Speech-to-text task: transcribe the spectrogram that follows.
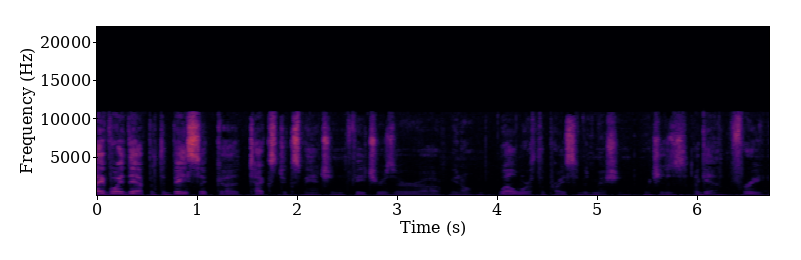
I avoid that, but the basic uh, text expansion features are, uh, you know, well worth the price of admission, which is, again, free.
